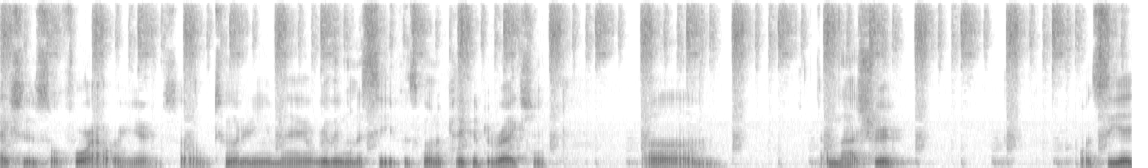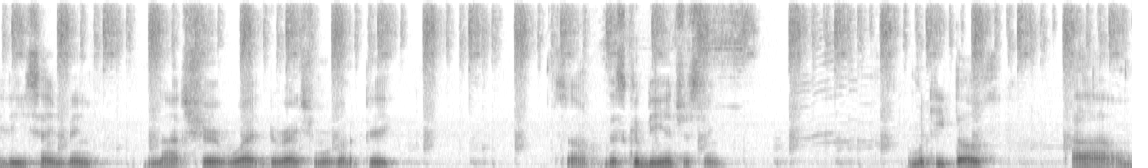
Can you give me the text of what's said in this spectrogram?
Actually, it's on four hour here, so 200 EMA. I really want to see if it's going to pick a direction. Um, I'm not sure. On CAD, same thing not sure what direction we're going to pick. So this could be interesting. I'm gonna keep those um,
